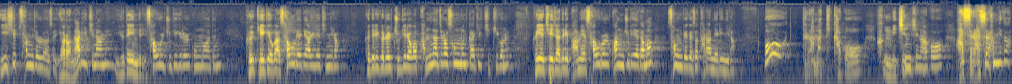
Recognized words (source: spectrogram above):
23절로 와서 여러 날이 지남에 유대인들이 사울 죽이기를 공모하더니 그 계교가 사울에게 알려지니라. 그들이 그를 죽이려고 밤낮으로 성문까지 지키거늘 그의 제자들이 밤에 사울을 광주리에 담아 성벽에서 달아내리니라. 뭐 드라마틱하고 흥미진진하고 아슬아슬합니다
